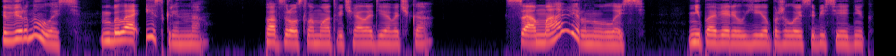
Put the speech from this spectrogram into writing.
«Вернулась. Была искренна», — по-взрослому отвечала девочка. «Сама вернулась?» — не поверил ее пожилой собеседник.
